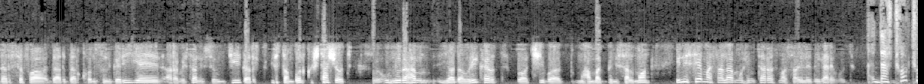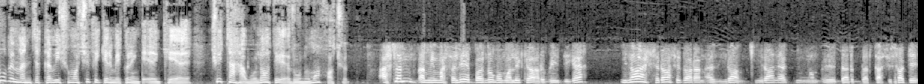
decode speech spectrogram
در صفا در در کنسولگری عربستان سعودی در استانبول کشته شد. اونو را هم یادآوری کرد با چی؟ با محمد بن سلمان این سه مسئله مهمتر از مسائل دیگر بود در چارچوب منطقوی شما چی فکر می‌کنین که چه تحولات رونما خواهد شد؟ اصلا همین مسئله با نو ممالک عربی دیگر. اینا حراس دارن از ایران که ایران در در تاسیسات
